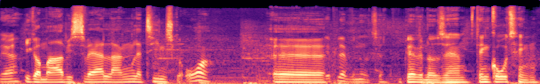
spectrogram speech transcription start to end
ja, I går meget op i svære, lange latinske ord. Øh, det bliver vi nødt til. Det bliver vi nødt til her. Det er en god ting.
